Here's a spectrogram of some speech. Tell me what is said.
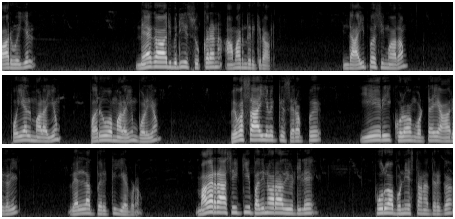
பார்வையில் மேகாதிபதி சுக்கரன் அமர்ந்திருக்கிறார். இந்த ஐப்பசி மாதம் புயல் மழையும் பருவமழையும் பொழியும். விவசாயிகளுக்கு சிறப்பு ஏரி குளம் கொட்டை ஆறுகளில் வெள்ளப்பெருக்கு ஏற்படும். மகர ராசிக்கு பதினோராவது வீட்டிலே பூர்வ புண்ணியஸ்தானத்திற்கும்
